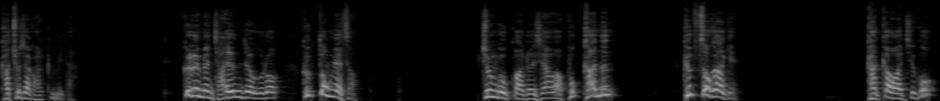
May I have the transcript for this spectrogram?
갖추자고 할 겁니다. 그러면 자연적으로 극동에서 중국과 러시아와 북한은 급속하게 가까워지고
